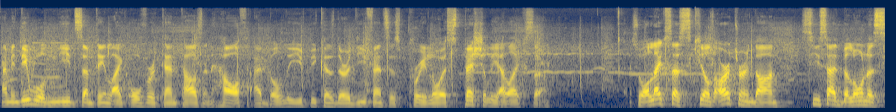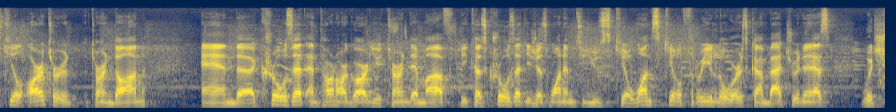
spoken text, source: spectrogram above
I mean, they will need something like over 10,000 health, I believe, because their defense is pretty low, especially Alexa. So Alexa's skills are turned on, Seaside Bellona's skill are turned on, and uh, Crozet and Taranor Guard, you turn them off because Crozet, you just want him to use skill 1. Skill 3 lowers combat readiness, which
